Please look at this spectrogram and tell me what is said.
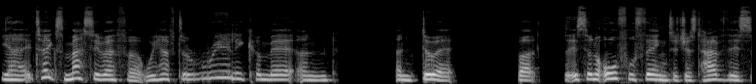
Yeah, it takes massive effort. We have to really commit and and do it. But it's an awful thing to just have this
